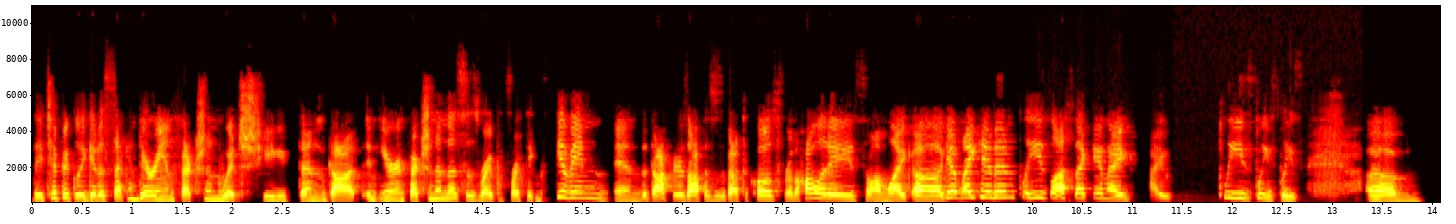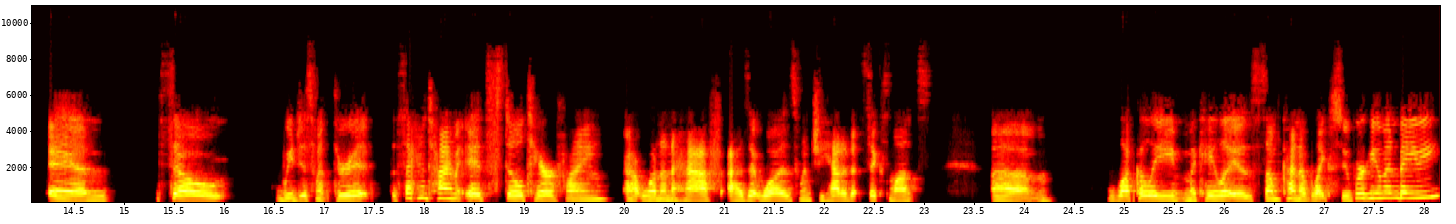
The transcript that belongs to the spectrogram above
they typically get a secondary infection, which she then got an ear infection. And this is right before Thanksgiving, and the doctor's office is about to close for the holidays. So I'm like, uh, get my kid in, please, last second. I, I, please, please, please. Um, and so we just went through it the second time. It's still terrifying at one and a half as it was when she had it at six months. Um, luckily, Michaela is some kind of like superhuman baby,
